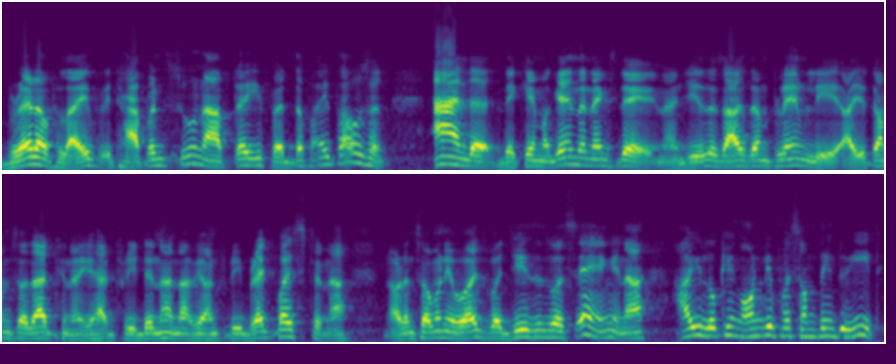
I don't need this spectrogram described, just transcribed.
bread of life, it happened soon after he fed the 5,000. And uh, they came again the next day, you know, and Jesus asked them plainly, Are you come so that you know you had free dinner, now you want free breakfast? You know? Not in so many words, but Jesus was saying, you know, Are you looking only for something to eat?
